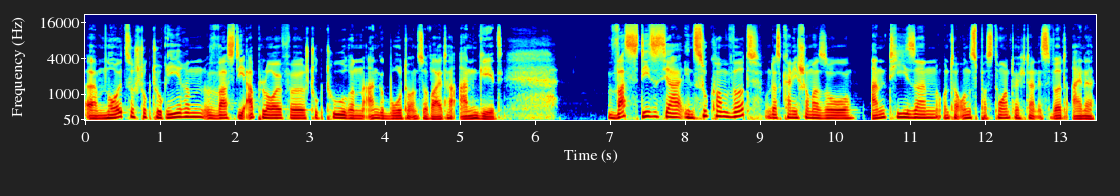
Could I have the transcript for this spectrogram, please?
ähm, neu zu strukturieren, was die Abläufe, Strukturen, Angebote und so weiter angeht. Was dieses Jahr hinzukommen wird, und das kann ich schon mal so anteasern unter uns Pastorentöchtern. Es wird eine,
